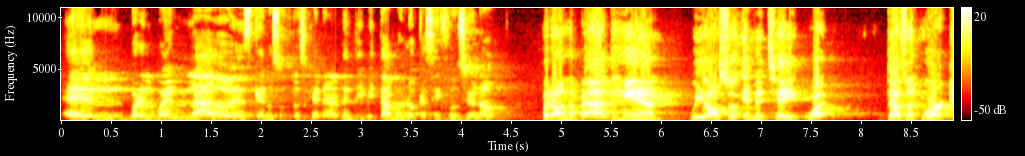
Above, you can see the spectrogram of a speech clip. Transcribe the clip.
El, por el buen lado es que nosotros generalmente imitamos lo que sí funcionó, But on the bad hand, we also imitate what doesn't work.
